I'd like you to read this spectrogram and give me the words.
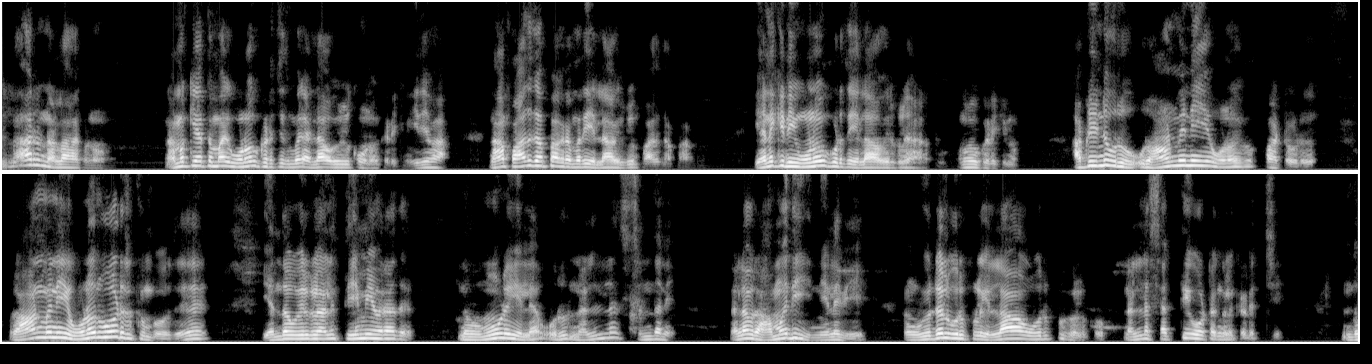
எல்லாரும் நல்லா இருக்கணும் நமக்கு ஏற்ற மாதிரி உணவு கிடைச்சது மாதிரி எல்லா உயிர்களுக்கும் உணவு கிடைக்கும் இதேவா நான் பாதுகாப்பாகிற மாதிரி எல்லா உயிர்களும் பாதுகாப்பாகணும். எனக்கு நீ உணவு கொடுத்த எல்லா உயிர்களும் உணவு கிடைக்கணும். அப்படின்னு ஒரு ஒரு ஆண்மனிய உணவு பாட்டோடு ஒரு ஆண்மனிய உணர்வோடு இருக்கும்போது எந்த உயிர்களாலும் தீமையும் வராது. இந்த மூளையில் ஒரு நல்ல சிந்தனை நல்ல ஒரு அமைதி நிலவி உடல் உறுப்புகள் எல்லா உறுப்புகளுக்கும் நல்ல சக்தி ஓட்டங்கள் கிடைச்சி இந்த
